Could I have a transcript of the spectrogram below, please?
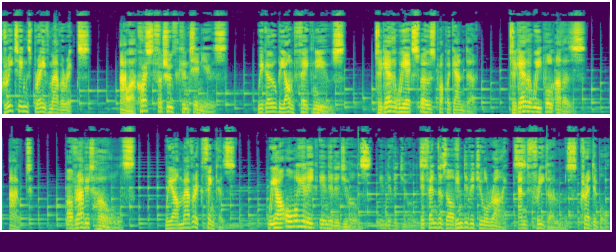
Greetings, brave mavericks. Our quest for truth continues. We go beyond fake news. Together we expose propaganda. Together we pull others out of rabbit holes. We are maverick thinkers. We are all unique individuals, individuals, defenders of individual rights and freedoms, credible,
